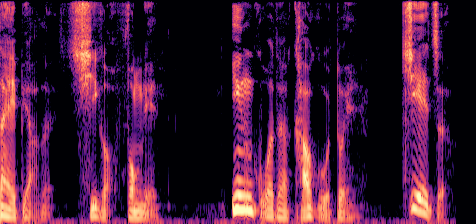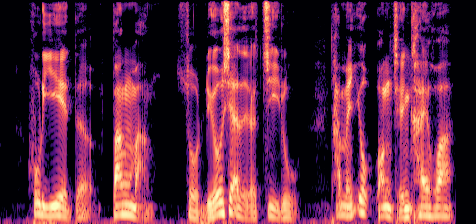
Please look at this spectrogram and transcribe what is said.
代表了七个丰年。英国的考古队借着傅里叶的帮忙所留下来的记录，他们又往前开发，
